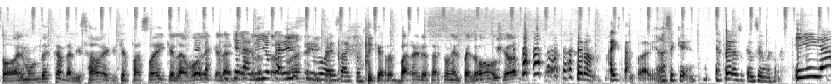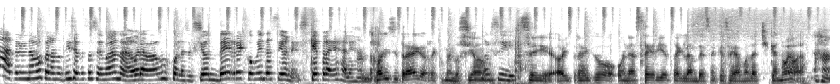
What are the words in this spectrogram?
todo el mundo escandalizado de que qué pasó y que la boda y que, la y que el anillo carísimo, Y que, exacto. y que va a regresar con el pelón, ¿qué onda? Pero no, ahí están todavía, así que espera su canción mejor. Y ya, terminamos con las noticias de esta semana. Ahora vamos con la sección de recomendaciones. ¿Qué traes, Alejandro? Hoy sí traigo recomendación. Sí. Sí, hoy traigo una serie tailandesa que se llama La Chica Nueva. Ajá.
